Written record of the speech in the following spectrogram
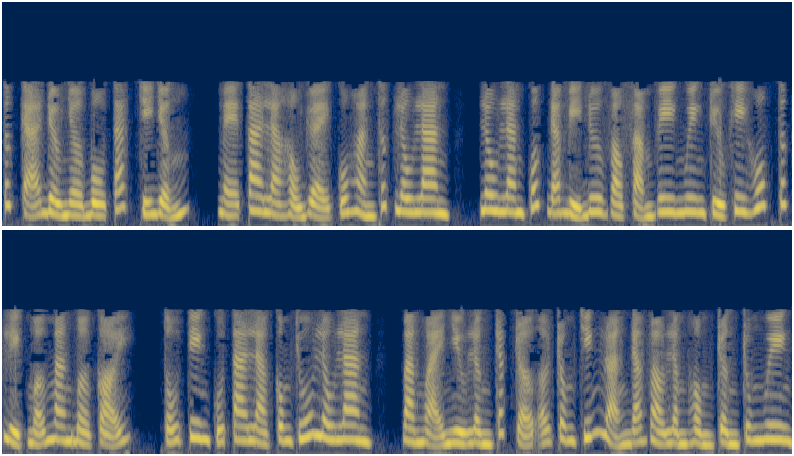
tất cả đều nhờ Bồ Tát chỉ dẫn, mẹ ta là hậu duệ của hoàng thất Lâu Lan, Lâu Lan quốc đã bị đưa vào phạm vi nguyên triều khi hốt tất liệt mở mang bờ cõi, tổ tiên của ta là công chúa Lâu Lan, bà ngoại nhiều lần trắc trở ở trong chiến loạn đã vào lầm hồng Trần Trung Nguyên,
